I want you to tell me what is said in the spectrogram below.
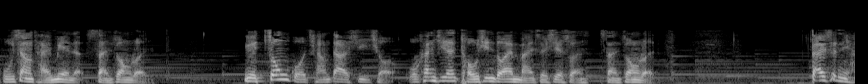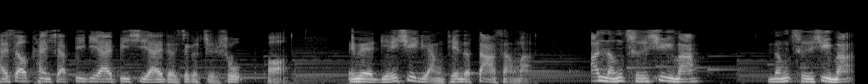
浮上台面了，散装轮，因为中国强大的需求，我看今天投信都在买这些散散装轮，但是你还是要看一下 B D I B C I 的这个指数啊。因为连续两天的大涨嘛，啊，能持续吗？能持续吗？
